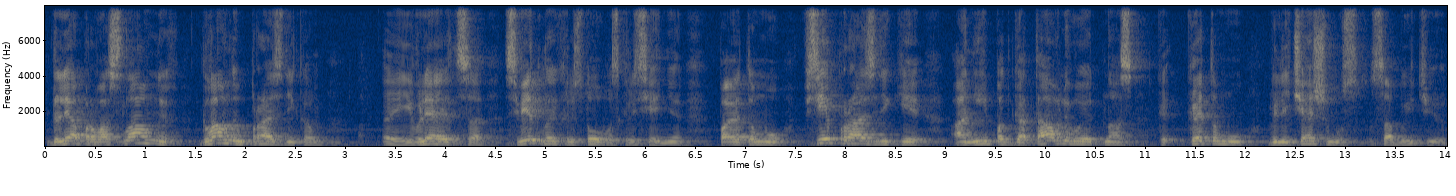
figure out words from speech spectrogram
для православных главным праздником э, является Светлое Христово Воскресение. Поэтому все праздники, они подготавливают нас к, к этому величайшему событию.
